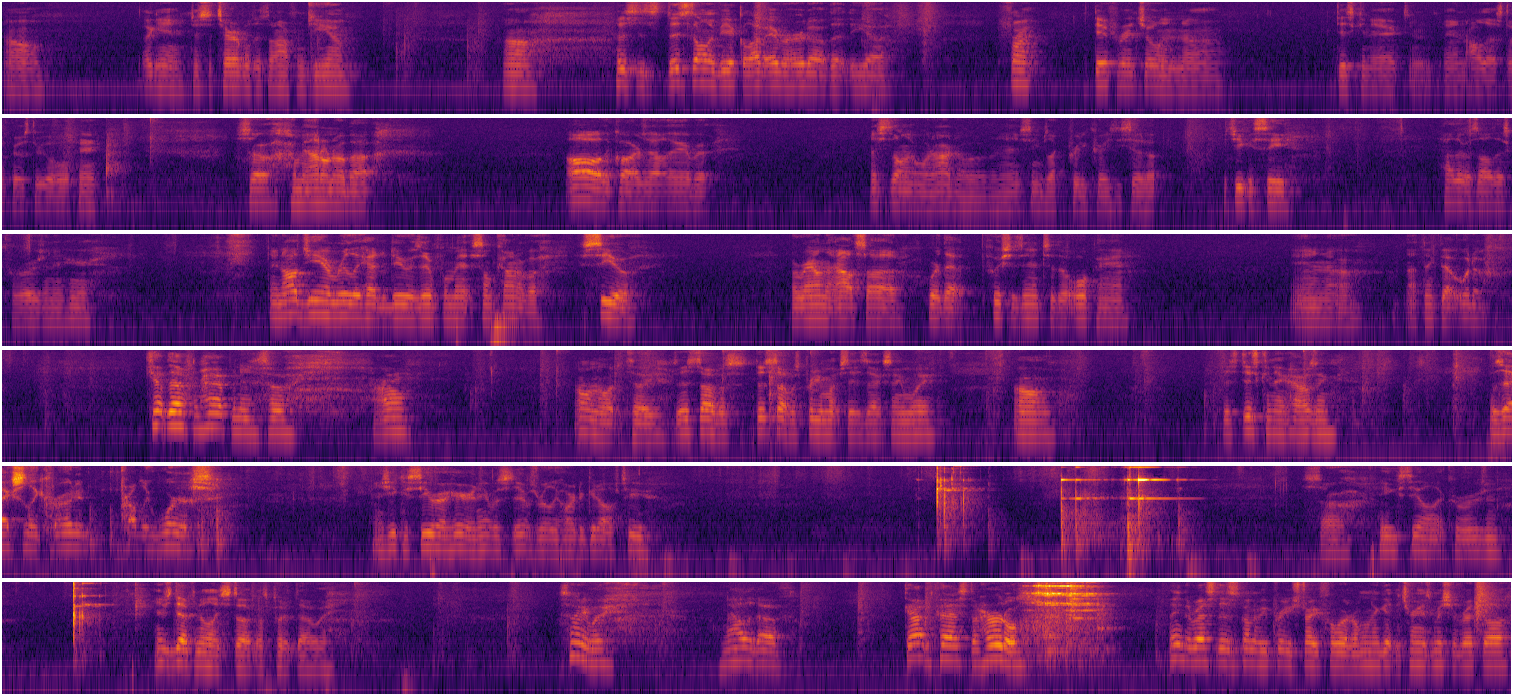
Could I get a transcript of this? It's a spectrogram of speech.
Um, again, just a terrible design from GM. Uh, this is this is the only vehicle I've ever heard of that the uh, front differential and uh, disconnect and, and all that stuff goes through the whole thing. So, I mean, I don't know about all the cars out there, but this is the only one I know of, and it seems like a pretty crazy setup. But you can see how there was all this corrosion in here. And all GM really had to do is implement some kind of a seal around the outside where that pushes into the oil pan. And uh, I think that would have kept that from happening. So I don't, I don't know what to tell you. This side was this side was pretty much the exact same way. Um, this disconnect housing was actually corroded, probably worse. As you can see right here, and it was it was really hard to get off too. So you can see all that corrosion. It's definitely stuck, let's put it that way. So anyway, now that I've gotten past the hurdle, I think the rest of this is going to be pretty straightforward. I'm going to get the transmission wrecked off.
